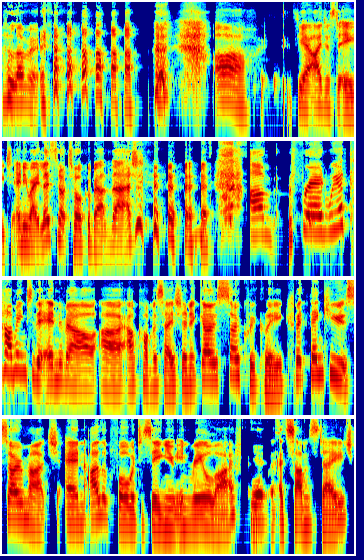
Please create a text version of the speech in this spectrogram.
I love it. oh, yeah, I just eat. Anyway, let's not talk about that. um, Fran, we are coming to the end of our uh, our conversation. It goes so quickly, but thank you so much, and I look forward to seeing you in real life yes. at some stage.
